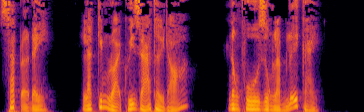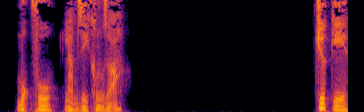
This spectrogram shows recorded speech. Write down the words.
sắt ở đây là kim loại quý giá thời đó, nông phu dùng làm lưỡi cày, mục phu làm gì không rõ. Trước kia,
